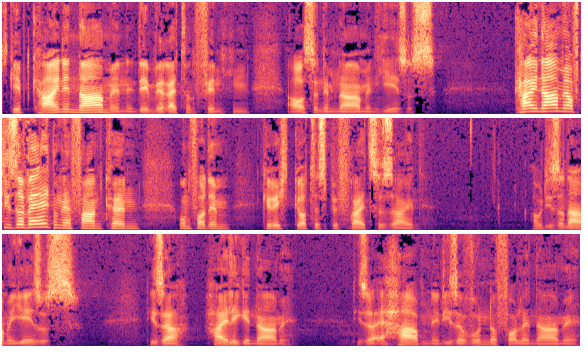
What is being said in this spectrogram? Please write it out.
Es gibt keinen Namen, in dem wir Rettung finden, außer dem Namen Jesus. Kein Name auf dieser Welt erfahren können, um vor dem Gericht Gottes befreit zu sein. Aber dieser Name Jesus, dieser heilige Name, dieser erhabene, dieser wundervolle Name,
